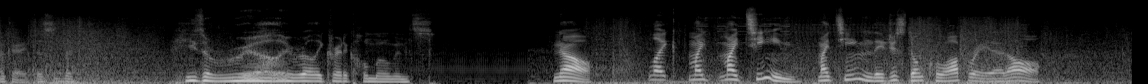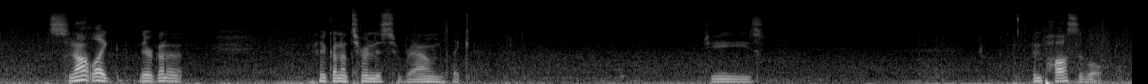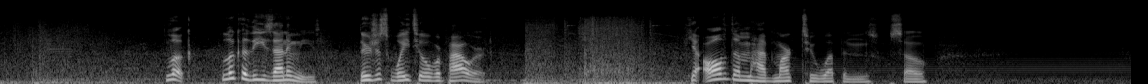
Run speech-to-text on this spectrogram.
Okay, this is the. He's a really, really critical moments. No, like my my team, my team, they just don't cooperate at all. It's not like they're gonna they're gonna turn this around. Like, jeez, impossible. Look, look at these enemies. They're just way too overpowered. Yeah, all of them have Mark II weapons, so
